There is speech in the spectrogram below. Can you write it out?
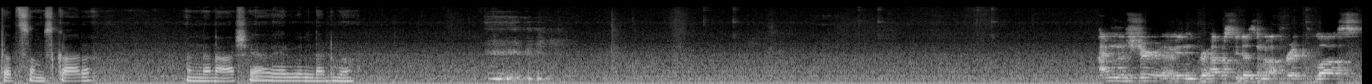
tat samskara and then ashaya where will that go I'm not sure. I mean, perhaps he doesn't offer a gloss.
